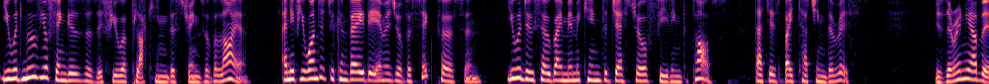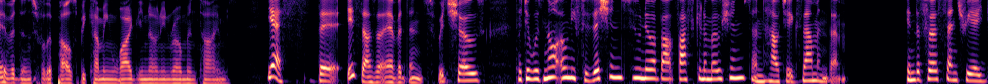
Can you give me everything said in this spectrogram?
you would move your fingers as if you were plucking the strings of a lyre. And if you wanted to convey the image of a sick person, you would do so by mimicking the gesture of feeling the pulse, that is, by touching the wrist. Is there any other evidence for the pulse becoming widely known in Roman times? Yes, there is other evidence which shows that it was not only physicians who knew about vascular motions and how to examine them. In the first century AD,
